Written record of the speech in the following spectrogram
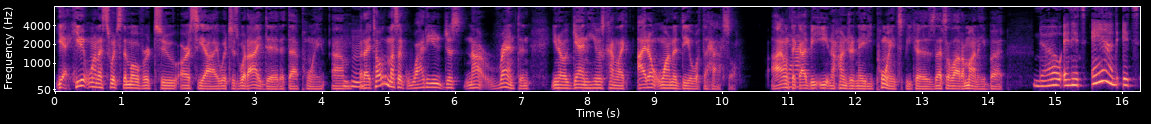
yeah, he didn't want to switch them over to RCI, which is what I did at that point. Um, but I told him, I was like, why do you just not rent? And, you know, again, he was kind of like, I don't want to deal with the hassle. I don't think I'd be eating 180 points because that's a lot of money, but No, and it's and it's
